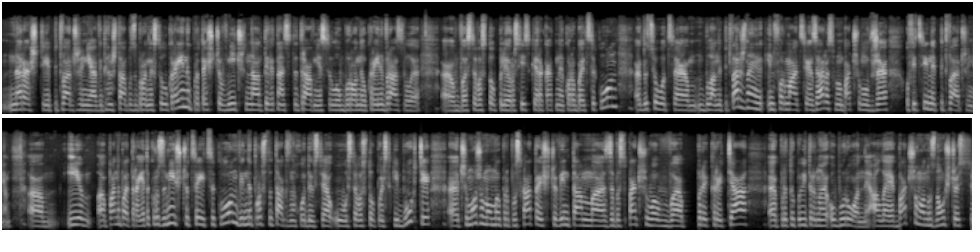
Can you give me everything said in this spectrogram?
нарешті підтвердження від генштабу збройних сил України про те, що в ніч на 19 травня сили оборони України вразили е, в Севастополі російські ракети ракетний корабель Циклон. Е, До цього це була не підтверджена інформація. Зараз ми бачимо вже офіційне підтвердження. Е, І е, пане Петре, я так розумію, що цей циклон він не просто так знаходився у Севастопольській бухті. Чи можемо ми припускати, що він там забезпечував прикриття протиповітряної оборони? Але як бачимо, ну знову щось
